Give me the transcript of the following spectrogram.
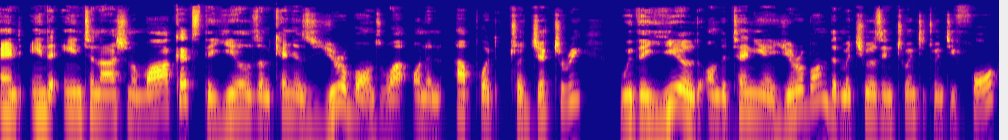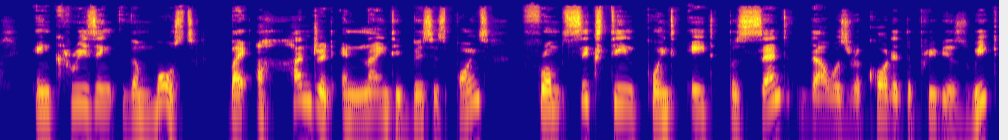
And in the international markets, the yields on Kenya's Eurobonds were on an upward trajectory, with the yield on the 10 year Eurobond that matures in 2024 increasing the most by 190 basis points from 16.8% that was recorded the previous week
